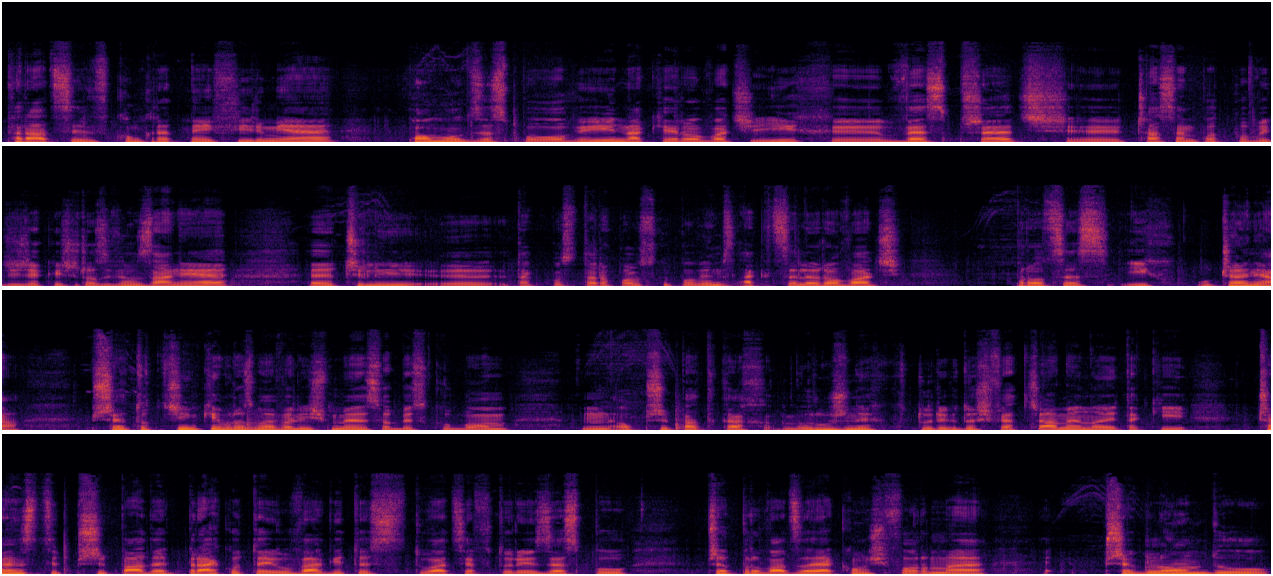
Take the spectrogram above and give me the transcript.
pracy w konkretnej firmie pomóc zespołowi, nakierować ich, y, wesprzeć, y, czasem podpowiedzieć jakieś rozwiązanie, y, czyli tak po staropolsku powiem, zakcelerować proces ich uczenia. Przed odcinkiem rozmawialiśmy sobie z Kubą mm, o przypadkach różnych, których doświadczamy. No i taki częsty przypadek braku tej uwagi to jest sytuacja, w której zespół przeprowadza jakąś formę przeglądu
